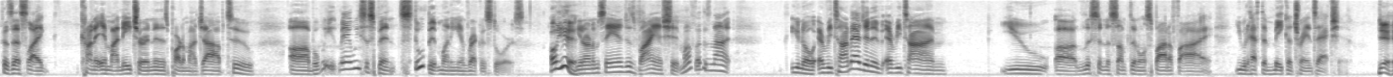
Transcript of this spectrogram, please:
because that's like kind of in my nature, and then it's part of my job too. Uh, but we, man, we used to spend stupid money in record stores. Oh yeah, You know what I'm saying? Just buying shit. Motherfuckers not, you know, every time. Imagine if every time you uh, listen to something on Spotify, you would have to make a transaction. yeah.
